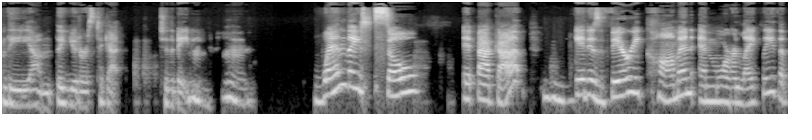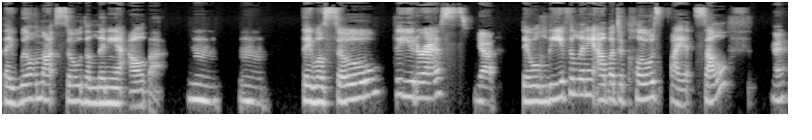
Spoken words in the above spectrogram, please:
the um, the uterus to get to the baby. Mm-hmm. When they sew it back up, mm-hmm. it is very common and more likely that they will not sew the linea alba. Mm-hmm. They will sew the uterus. Yeah. They will leave the linea alba to close by itself. Okay.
